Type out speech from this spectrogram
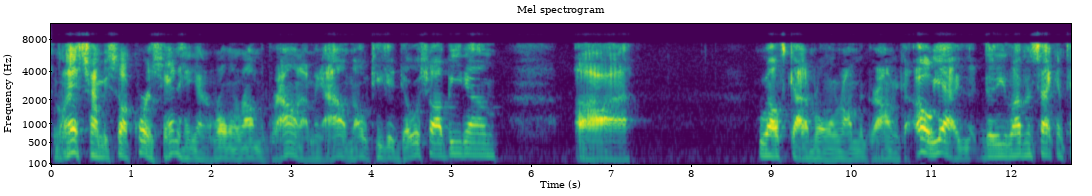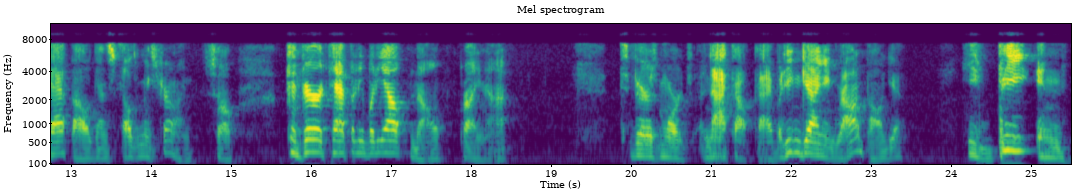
And the last time we saw Corey Sandhagen rolling around the ground, I mean, I don't know, TJ Dillashaw beat him. Uh, who else got him rolling around the ground? Oh, yeah, the 11 second tap out against Aljamain Sterling. So, can Vera tap anybody out? No, probably not. Vera's more a knockout guy, but he can get on you and ground pound you. He's beaten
